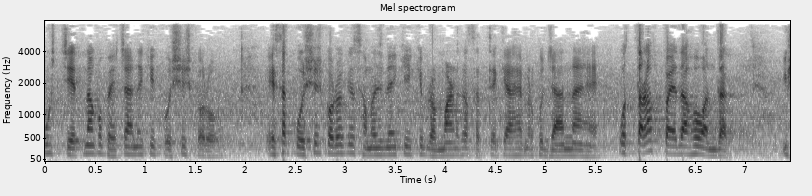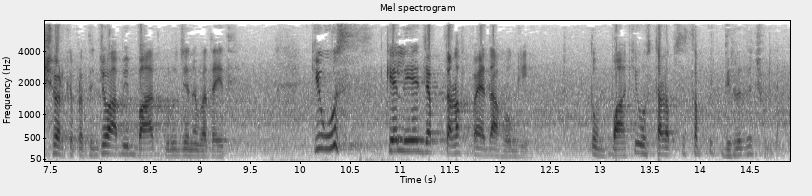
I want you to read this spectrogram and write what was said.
उस चेतना को पहचानने की कोशिश करो, ऐसा कोशिश करो कि समझने की कि ब्रह्मांड का सत्य क्या है, मेरे को जानना है, वो तड़फ पैदा हो अंदर, ईश्वर के प्रति, जो अभी बात गुरु जी ने बताई थी, कि उसके लिए जब तड़फ पैदा होगी तो बाकी उस तड़प से सब कुछ धीरे धीरे छूट जाए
